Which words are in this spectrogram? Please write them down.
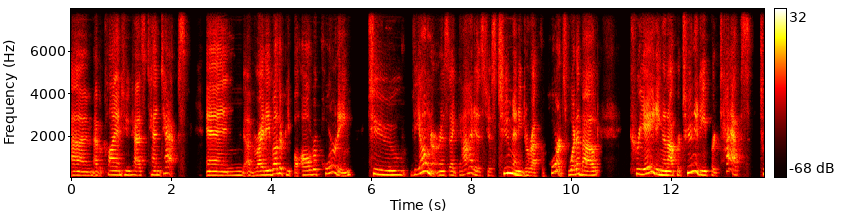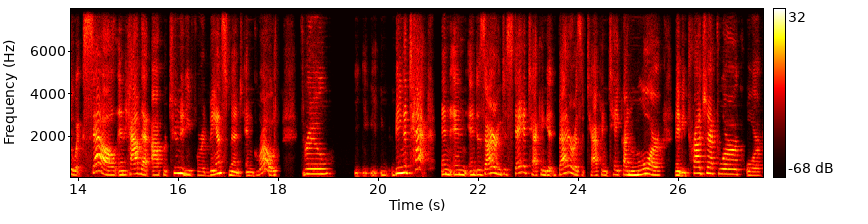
Um, I have a client who has 10 techs and a variety of other people all reporting to the owner. And it's like, that is just too many direct reports. What about creating an opportunity for techs to excel and have that opportunity for advancement and growth through being a tech and, and, and desiring to stay a tech and get better as a tech and take on more maybe project work or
